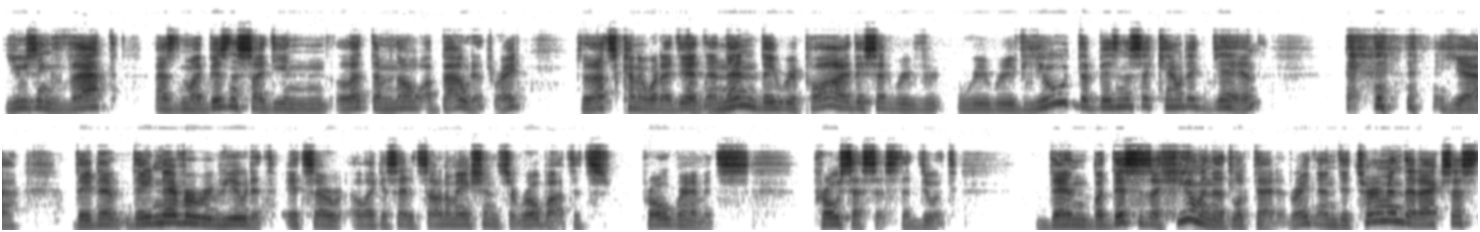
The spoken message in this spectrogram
using that as my business ID and let them know about it right? So that's kind of what I did. And then they replied they said we, we reviewed the business account again. Yeah they never they never reviewed it. It's a like I said it's automation it's a robot it's program it's processes that do it then but this is a human that looked at it right? And determined that access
